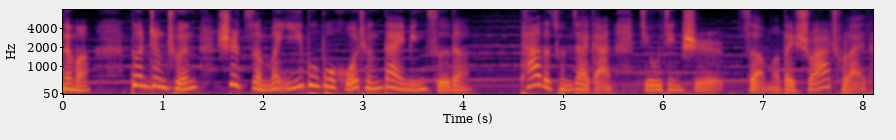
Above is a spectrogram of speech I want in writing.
那么，段正淳是怎么一步步活成代名词的？他的存在感究竟是怎么被刷出来的？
